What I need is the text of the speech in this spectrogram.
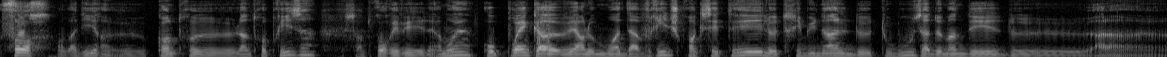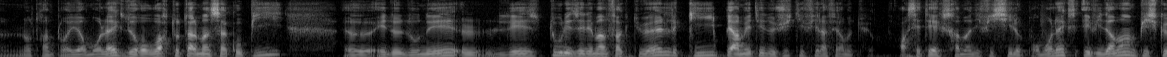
fort, on va dire, contre l'entreprise sans trop rêver néanmoins, au point qu'à vers le mois d'avril, je crois que c'était, le tribunal de Toulouse a demandé de, à notre employeur Molex de revoir totalement sa copie euh, et de donner euh, tous les éléments factuels qui permettaient de justifier la fermeture. C'était extrêmement difficile pour Molex, évidemment, puisque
